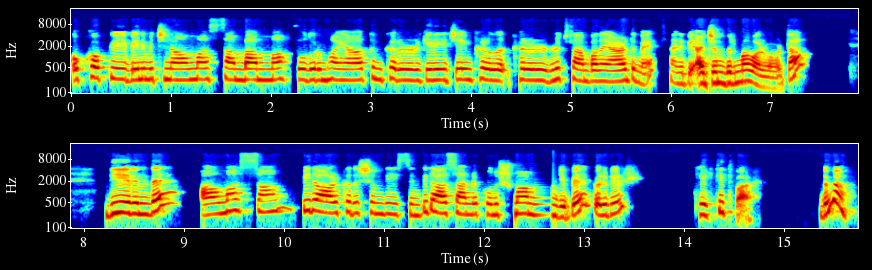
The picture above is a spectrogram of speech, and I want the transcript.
O kopyayı benim için almazsan ben mahvolurum, hayatım kararır, geleceğim kararır, kararır, lütfen bana yardım et. Hani bir acındırma var orada. Diğerinde almazsam bir daha arkadaşım değilsin, bir daha seninle konuşmam gibi böyle bir tehdit var. Değil mi?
